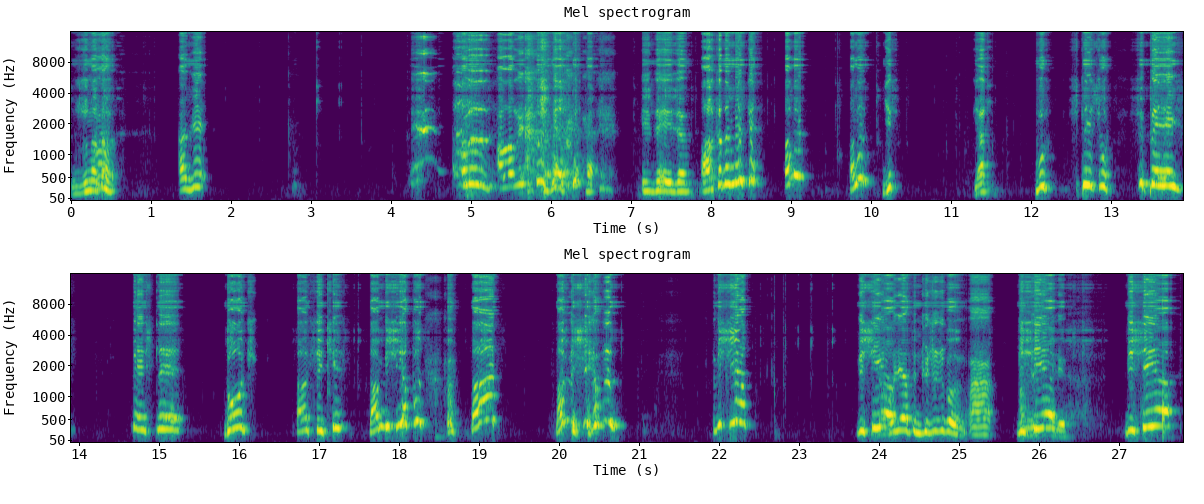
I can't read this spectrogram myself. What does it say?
Uzun adam. Hadi. Alın. Alamıyor. işte heyecan. Arkadan Mesle. Alın. Alın. Gir. Gel. Vur. Space vur. Space. Besle. Dodge. Lan 8. Lan bir şey yapın. Lan. Lan bir şey yapın. Bir şey yap. Bir şey yap. Böyle yapın küçücük olun. Aha. Bir şey yap. geliyor. Bir şey yap.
